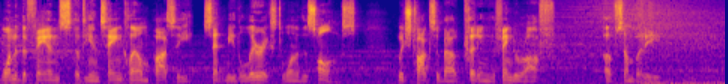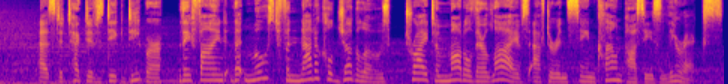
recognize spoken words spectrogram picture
One of the fans of the Insane Clown Posse sent me the lyrics to one of the songs, which talks about cutting the finger off of somebody. As detectives dig deeper, they find that most fanatical juggalos try to model their lives after Insane Clown Posse's lyrics.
